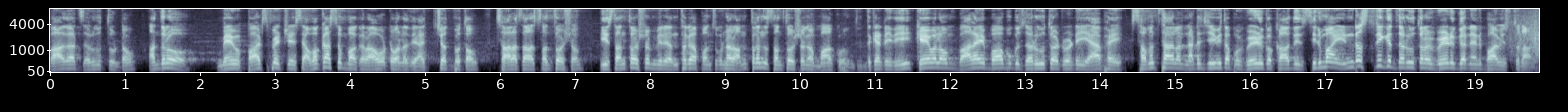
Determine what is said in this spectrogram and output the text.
బాగా జరుగుతుంటాం. అందులో మేము పార్టిసిపేట్ చేసే అవకాశం మాకు రావటం అన్నది అత్యద్భుతం. చాలా చాలా సంతోషం. ఈ సంతోషం మీరు ఎంతగా పంచుకున్నారో అంతకంత సంతోషంగా మాకు ఉంది. ఎందుకంటే ఇది కేవలం బాలయ్య బాబుకు జరుగుతున్నటువంటి యాభై సంవత్సరాల నట జీవితపు వేడుక కాదు సినిమా ఇండస్ట్రీకి జరుగుతున్న వేడుకగా నేను భావిస్తున్నాను.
